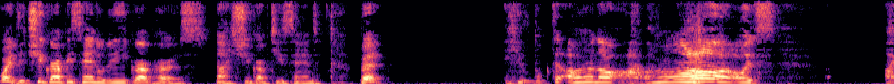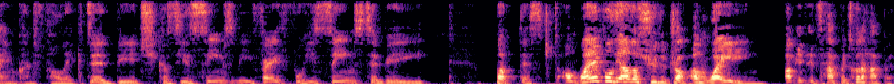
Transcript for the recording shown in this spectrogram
Wait, did she grab his hand or did he grab hers? Nah, she grabbed his hand. But, he looked at, I don't know, I, don't oh, it's... I am conflicted, bitch, because he seems to be faithful. He seems to be. But this. I'm waiting for the other shoe to drop. I'm waiting. I mean, it's happened. It's gonna happen.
